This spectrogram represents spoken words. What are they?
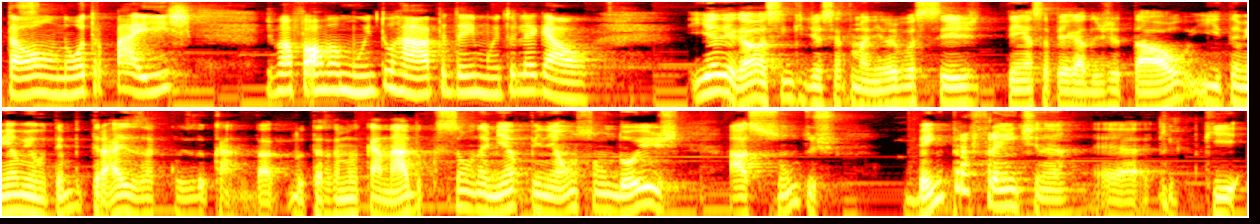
Então, no outro país, de uma forma muito rápida e muito legal. E é legal, assim, que de certa maneira você tem essa pegada digital e também ao mesmo tempo traz essa coisa do, do tratamento canábico, que são, na minha opinião, são dois assuntos bem pra frente, né? É, que, que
